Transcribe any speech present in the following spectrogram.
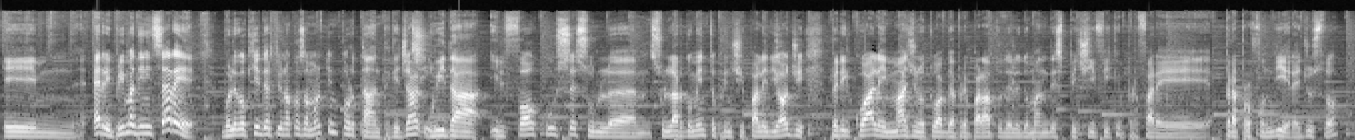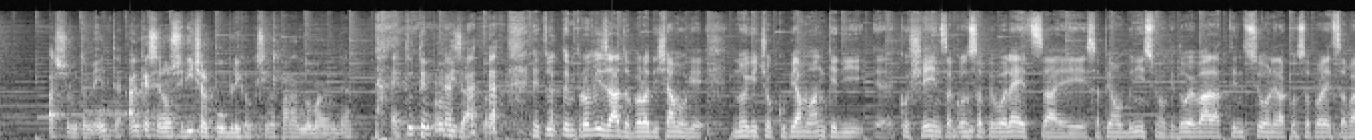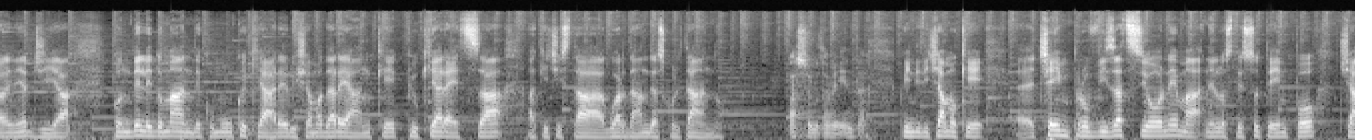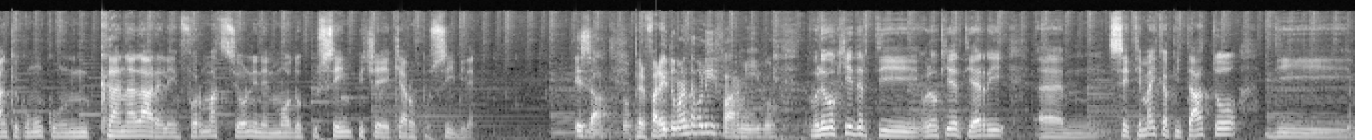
E, ehm, Harry, prima di iniziare volevo chiederti una cosa molto importante che già sì. guida il focus sul, sull'argomento principale di oggi per il quale immagino tu abbia preparato delle domande specifiche per, fare, per approfondire, giusto? Assolutamente, anche se non si dice al pubblico che si preparano domande, è tutto improvvisato. è tutto improvvisato, però diciamo che noi che ci occupiamo anche di eh, coscienza, consapevolezza e sappiamo benissimo che dove va l'attenzione, la consapevolezza va l'energia, con delle domande comunque chiare riusciamo a dare anche più chiarezza a chi ci sta guardando e ascoltando. Assolutamente. Quindi diciamo che eh, c'è improvvisazione, ma nello stesso tempo c'è anche comunque un incanalare le informazioni nel modo più semplice e chiaro possibile. Esatto. Per fare... Che domanda volevi farmi, Ivo? Volevo chiederti, volevo chiederti Harry, ehm, se ti è mai capitato di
